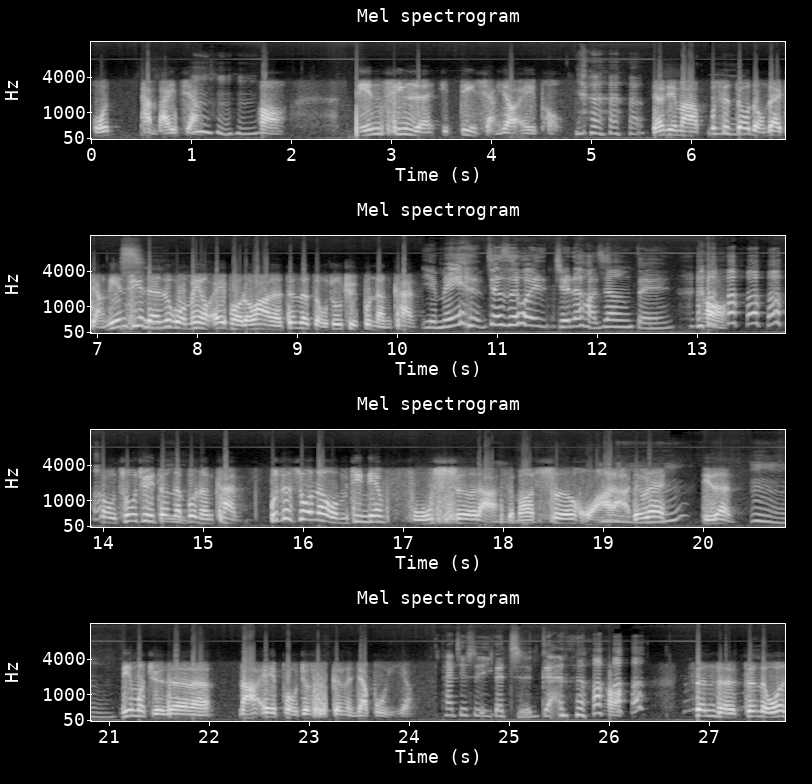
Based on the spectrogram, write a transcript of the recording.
我坦白讲，哦。年轻人一定想要 Apple，了解吗？不是周董在讲，年轻人如果没有 Apple 的话呢，真的走出去不能看，也没就是会觉得好像对，哦，走出去真的不能看，不是说呢，我们今天辐奢啦，什么奢华啦，对不对？敌人，嗯，你有没有觉得呢？拿 Apple 就是跟人家不一样，它就是一个质感，真的真的，我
